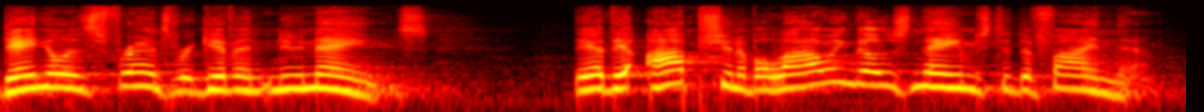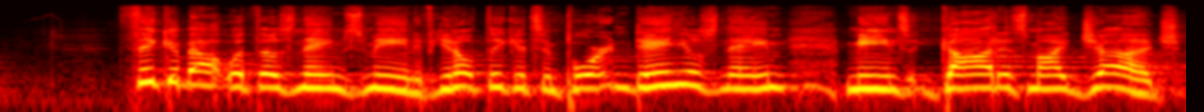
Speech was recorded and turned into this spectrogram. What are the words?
Daniel and his friends were given new names. They had the option of allowing those names to define them. Think about what those names mean. If you don't think it's important, Daniel's name means God is my judge.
